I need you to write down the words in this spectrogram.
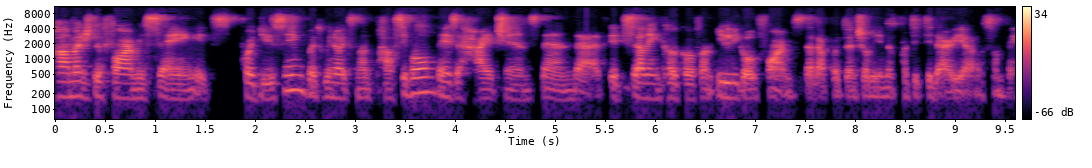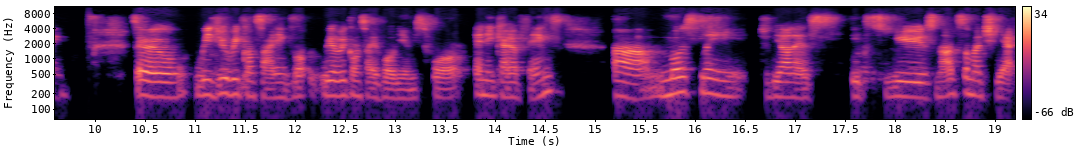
how much the farm is saying it's producing, but we know it's not possible. There's a high chance then that it's selling cocoa from illegal farms that are potentially in a protected area or something. So we do reconciling, we reconcile volumes for any kind of things um, mostly, to be honest, it's used not so much yet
